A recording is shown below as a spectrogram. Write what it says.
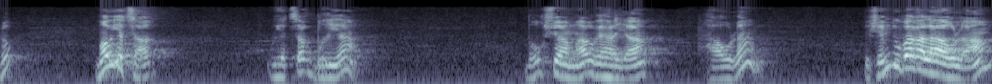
לא. מה הוא יצר? הוא יצר בריאה. ברוך שאמר והיה העולם. וכשמדובר על העולם,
